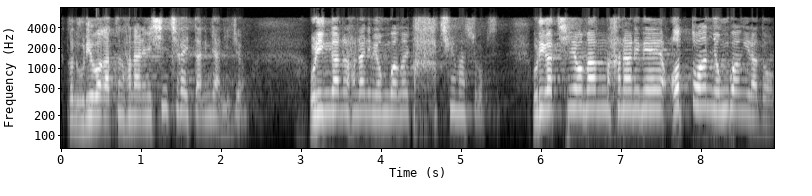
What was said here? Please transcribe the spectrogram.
그건 우리와 같은 하나님의 신체가 있다는 게 아니죠. 우리 인간은 하나님의 영광을 다 체험할 수가 없어요. 우리가 체험한 하나님의 어떠한 영광이라도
